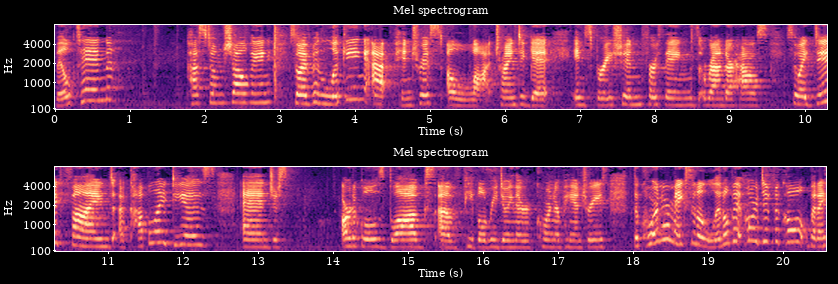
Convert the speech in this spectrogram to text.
built-in custom shelving. So I've been looking at Pinterest a lot, trying to get inspiration for things around our house. So I did find a couple ideas and just articles, blogs of people redoing their corner pantries. The corner makes it a little bit more difficult, but I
